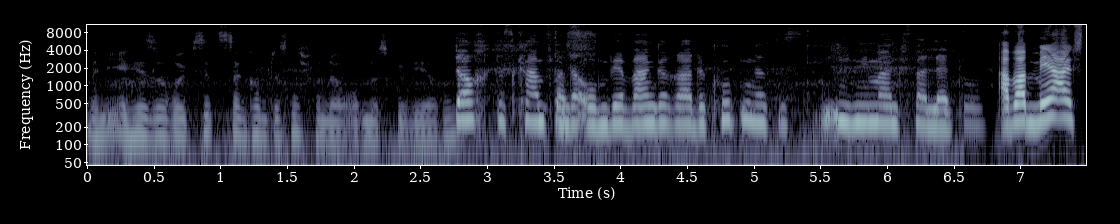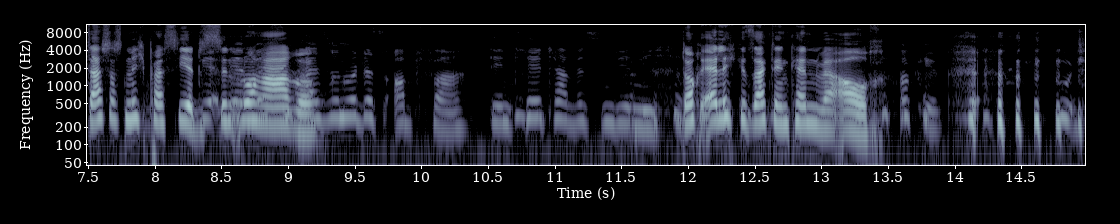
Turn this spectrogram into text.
wenn ihr hier so ruhig sitzt, dann kommt das nicht von da oben, das Gewehre. Doch, das kam von da oben. Wir waren gerade gucken, es ist niemand verletzt. Aber mehr als das ist nicht passiert. Es Wir- sind wir nur wissen Haare. Also nur das Opfer. Den Täter wissen wir nicht. Doch ehrlich gesagt, den kennen wir auch. Okay, gut.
